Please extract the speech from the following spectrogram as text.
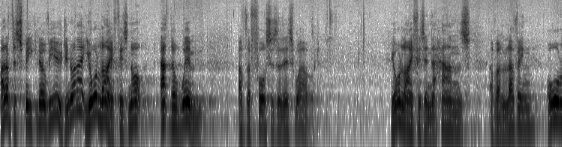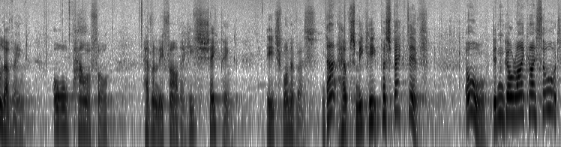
I love to speak it over you. Do you know that? Your life is not at the whim of the forces of this world. Your life is in the hands of a loving, all loving, all powerful Heavenly Father. He's shaping each one of us. That helps me keep perspective. Oh, didn't go like I thought?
